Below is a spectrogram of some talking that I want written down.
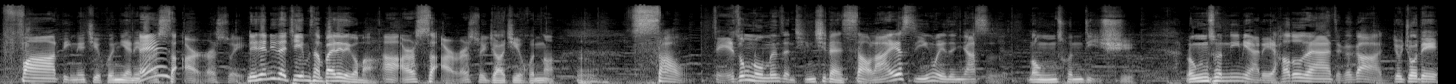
法定的结婚年龄哎二十二岁那天你在节目上摆的那个嘛，啊，二十二岁就要结婚了，嗯少这种龙门阵听起来少，那也是因为人家是农村地区，农村里面的好多人啊，这个嘎就觉得，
